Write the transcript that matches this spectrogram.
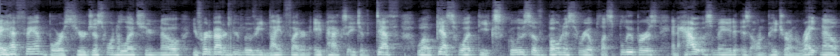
Hey Hef fam, Boris here. Just want to let you know you've heard about our new movie Night Fighter and Apex Age of Death. Well, guess what? The exclusive bonus reel plus bloopers and how it was made is on Patreon right now.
